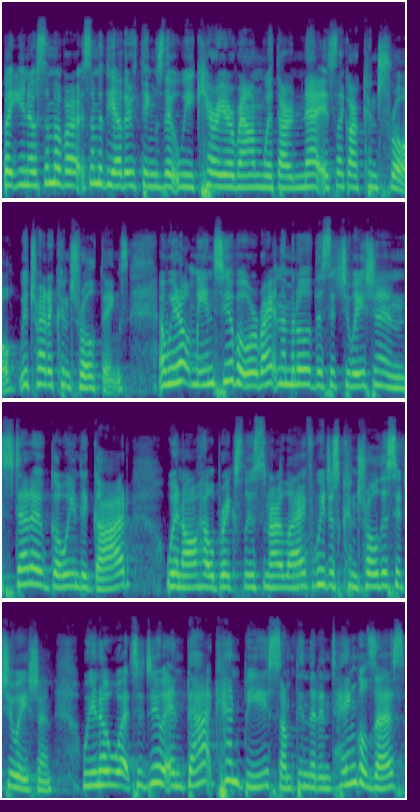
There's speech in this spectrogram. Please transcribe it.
But you know, some of our some of the other things that we carry around with our net, it's like our control. We try to control things. And we don't mean to, but we're right in the middle of the situation, and instead of going to God when all hell breaks loose in our life, we just control the situation. We know what to do. And that can be something that entangles us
